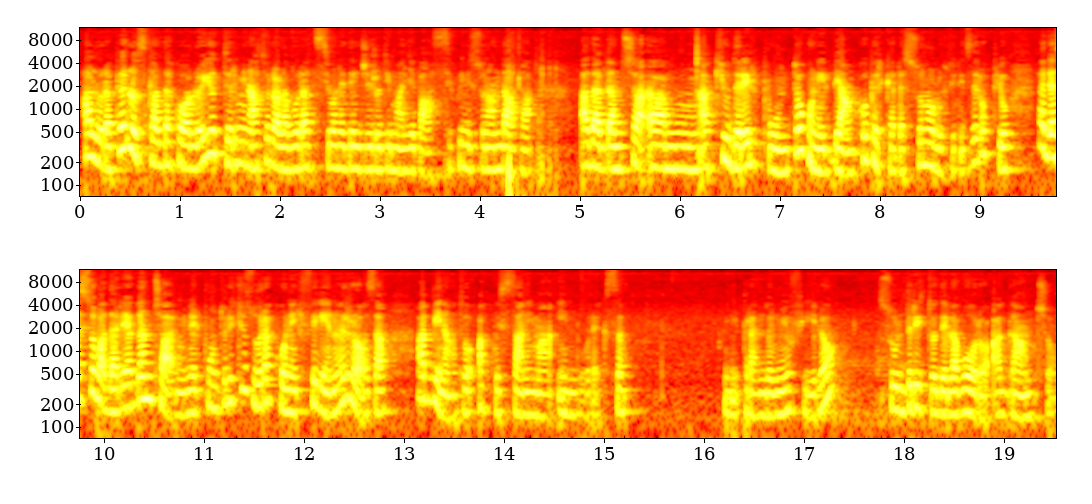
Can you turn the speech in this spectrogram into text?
Allora per lo scaldacollo io ho terminato la lavorazione del giro di maglie basse quindi sono andata ad agganciare um, a chiudere il punto con il bianco perché adesso non lo utilizzerò più e adesso vado a riagganciarmi nel punto di chiusura con il filino in rosa abbinato a quest'anima in lurex quindi prendo il mio filo sul dritto del lavoro aggancio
